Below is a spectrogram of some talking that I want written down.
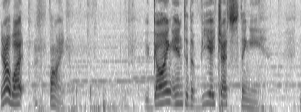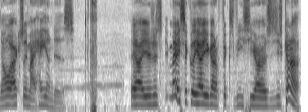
You know what? Fine. You're going into the VHS thingy. No, actually, my hand is. Yeah, you're just basically how you gotta fix VCRs. Is you just kind of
